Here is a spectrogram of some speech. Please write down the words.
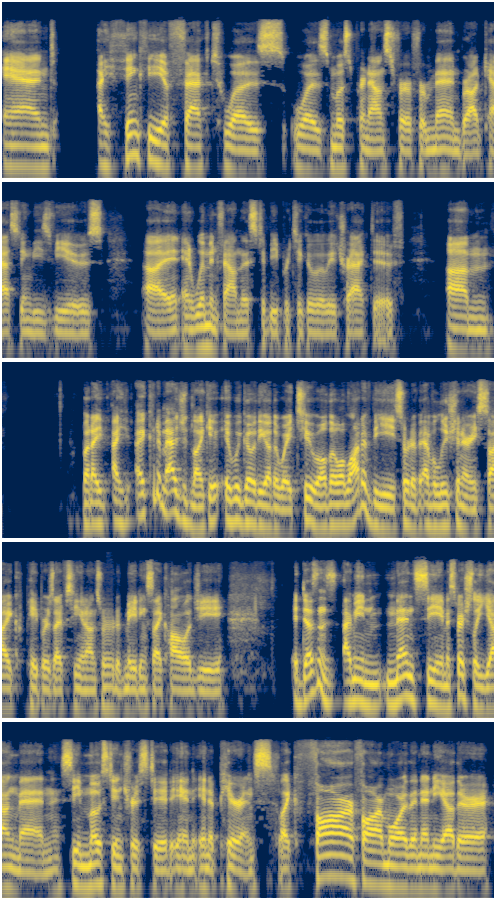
And I think the effect was was most pronounced for for men broadcasting these views, uh, and, and, women found this to be particularly attractive. Um, but I, I, I could imagine like it, it, would go the other way too. Although a lot of the sort of evolutionary psych papers I've seen on sort of mating psychology, it doesn't. I mean, men seem, especially young men, seem most interested in in appearance, like far far more than any other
